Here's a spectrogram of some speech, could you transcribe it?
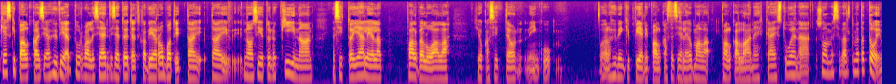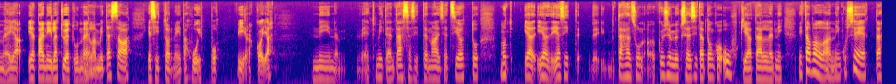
keskipalkkaisia, hyviä, turvallisia entisiä töitä, jotka vie robotit tai, tai ne on siirtynyt Kiinaan ja sitten on jäljellä palveluala, joka sitten on niin kuin, voi olla hyvinkin pieni palkasta, siellä ei omalla palkallaan ehkä ei tule enää Suomessa välttämättä toimeen ja, ja tai niillä työtunneilla, mitä saa, ja sitten on niitä huippuvirkoja niin että miten tässä sitten naiset sijoittuu. Mut, ja, ja, ja sitten tähän sun kysymykseen sitä, että onko uhkia tälle, niin, niin tavallaan niin kuin se, että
